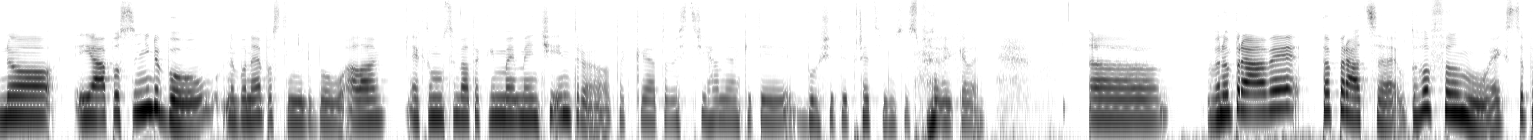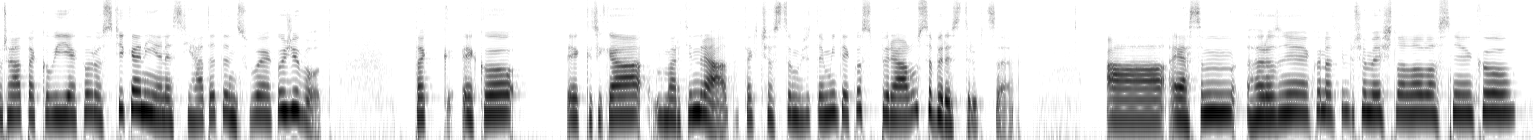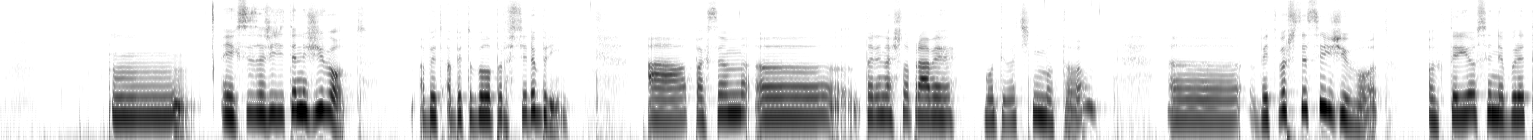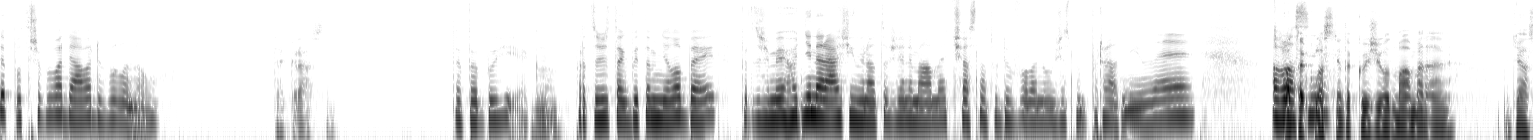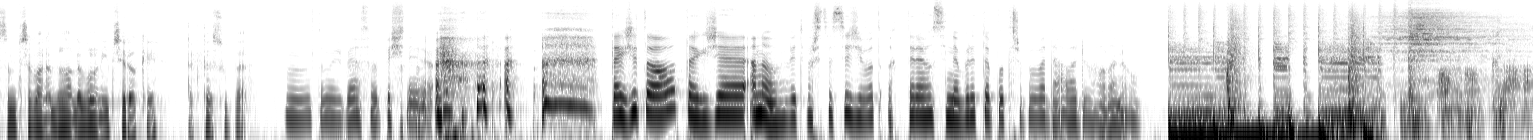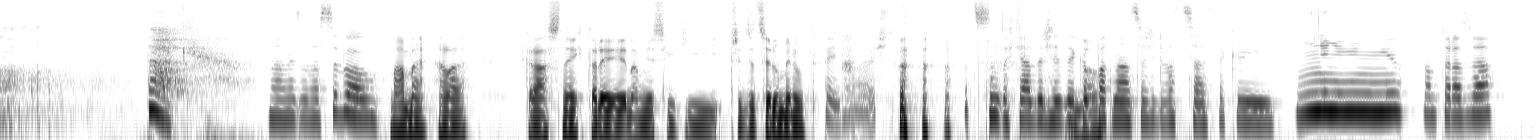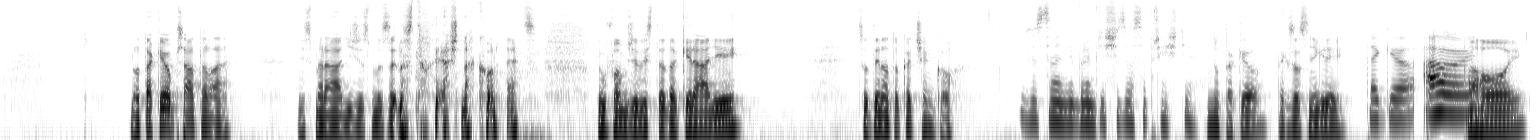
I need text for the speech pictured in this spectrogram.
No, já poslední dobou, nebo ne poslední dobou, ale jak to musím dát takový men- menší intro, jo, tak já to vystříhám nějaký ty bullshity předtím, co jsme říkali. Uh, ono právě ta práce u toho filmu, jak jste pořád takový jako roztěkaný a nestíháte ten svůj jako život, tak jako, jak říká Martin Rád, tak často můžete mít jako spirálu sebedestrukce. A já jsem hrozně jako nad tím přemýšlela vlastně jako, mm, jak si zařídit ten život, aby, aby to bylo prostě dobrý. A pak jsem uh, tady našla právě motivační moto. Uh, vytvořte si život, od kterého si nebudete potřebovat dávat dovolenou. To je krásný. To je boží, jako. Hmm. Protože tak by to mělo být, protože my hodně narážíme na to, že nemáme čas na tu dovolenou, že jsme pořád někde ne. A A vlastně, tak vlastně takový život máme, ne? Já jsem třeba nebyl na dovolený tři roky, tak to je super. Hmm, to může být sebe pišný, no. takže to, takže ano, vytvořte si život, od kterého si nebudete potřebovat dávat dovolenou. Tak, máme to za sebou. Máme, hele, krásných tady na mě svítí 37 minut. A to jsem to chtěla držet jako No. no. 15 až 20, takový... Mám to raz, dva. No tak jo, přátelé, my jsme rádi, že jsme se dostali až na konec. Doufám, že vy jste taky rádi. Co ty na to, Kačenko? Že se na ně budeme těšit zase příště. No tak jo, tak zas někdy. Tak jo, ahoj. Ahoj.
